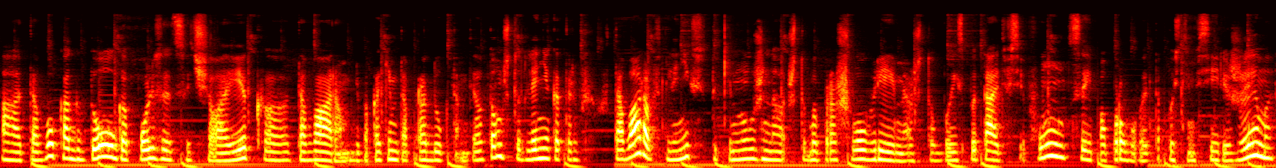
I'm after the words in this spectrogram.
а, того, как долго пользуется человек а, товаром, либо каким-то продуктом. Дело в том, что для некоторых товаров, для них все-таки нужно, чтобы прошло время, чтобы испытать все функции, попробовать, допустим, все режимы.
